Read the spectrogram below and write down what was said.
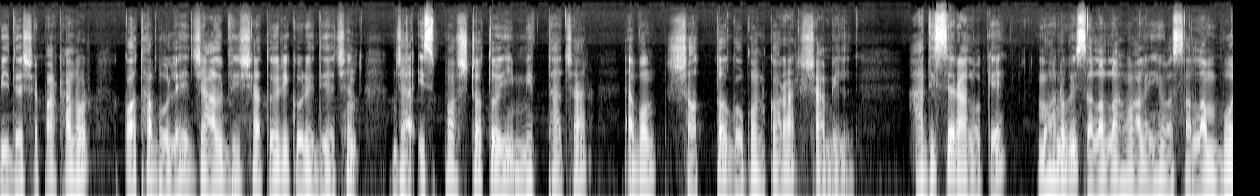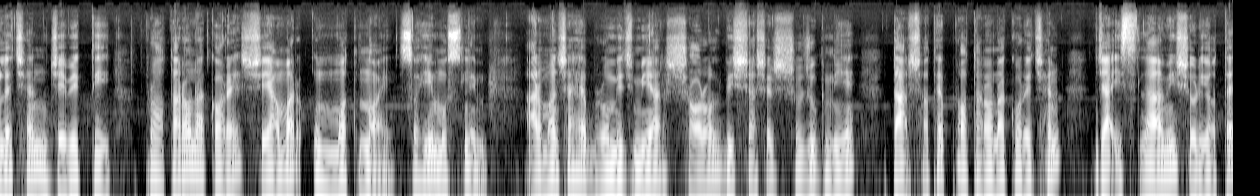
বিদেশে পাঠানোর কথা বলে জাল ভিসা তৈরি করে দিয়েছেন, যা স্পষ্টতই মিথ্যাচার এবং সত্য গোপন করার সামিল। হাদিসের আলোকে মহানবী সাল্লাল্লাহু আলহি ওয়াসাল্লাম বলেছেন, যে ব্যক্তি প্রতারণা করে সে আমার উম্মত নয়, সহি মুসলিম। আরমান সাহেব রমিজ মিয়ার সরল বিশ্বাসের সুযোগ নিয়ে তার সাথে প্রতারণা করেছেন, যা ইসলামী শরীয়তে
